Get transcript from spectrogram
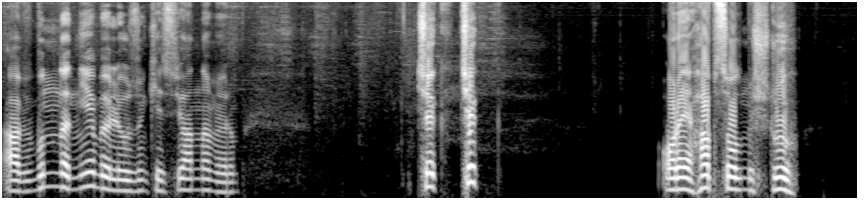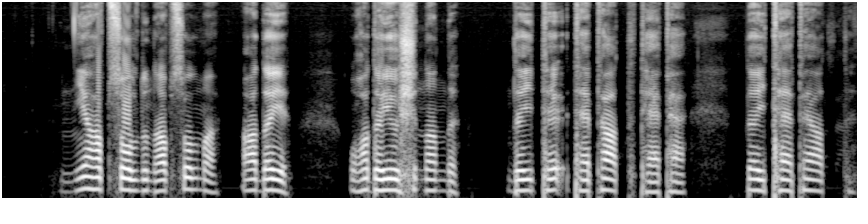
Abi bunu da niye böyle uzun kesiyor anlamıyorum. Çık çık. Oraya hapsolmuş ruh. Niye hapsoldun? Hapsolma. Aa dayı. Oha dayı ışınlandı. Dayı te attı. TP. Dayı TP attı.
